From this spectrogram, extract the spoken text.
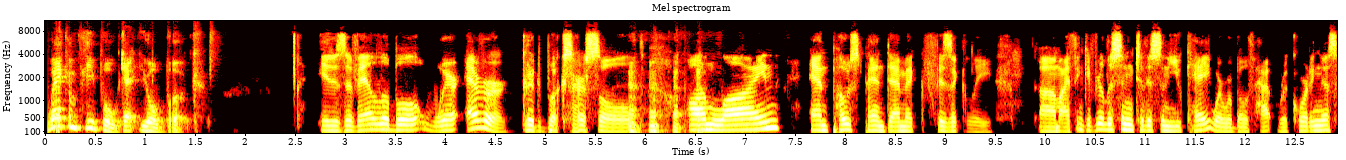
Where can people get your book it is available wherever good books are sold, online and post pandemic physically. Um, I think if you're listening to this in the UK, where we're both ha- recording this,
